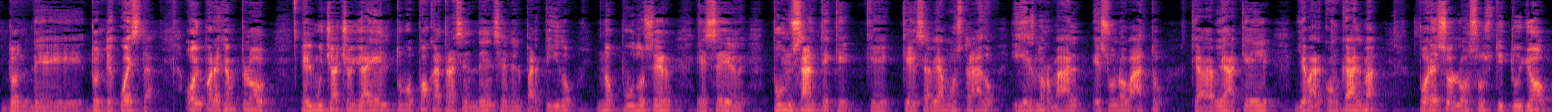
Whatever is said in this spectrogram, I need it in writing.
donde, donde cuesta. Hoy, por ejemplo, el muchacho Yael tuvo poca trascendencia en el partido, no pudo ser ese punzante que, que, que se había mostrado, y es normal, es un novato que había que llevar con calma. Por eso lo sustituyó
